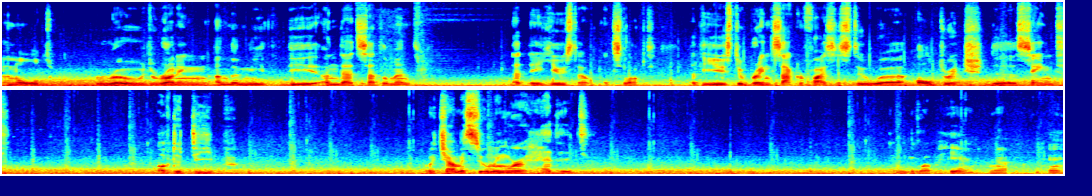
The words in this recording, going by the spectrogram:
an old road running underneath the undead settlement that they used. Oh, it's locked. That they used to bring sacrifices to uh, Aldrich, the saint of the deep, which I'm assuming we're headed. Up here? Yeah, okay.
